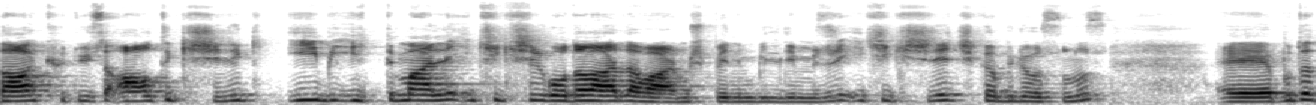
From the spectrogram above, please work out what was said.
daha kötüyse 6 kişilik iyi bir ihtimalle 2 kişilik odalar da varmış benim bildiğim üzere. 2 kişiyle çıkabiliyorsunuz. Ee, bu da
